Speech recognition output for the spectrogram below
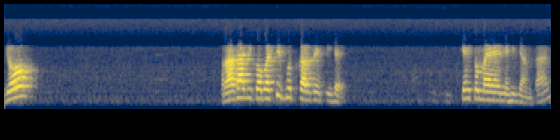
जो राधा जी को वशीभूत कर देती है। किंतु मैं नहीं जानता है।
